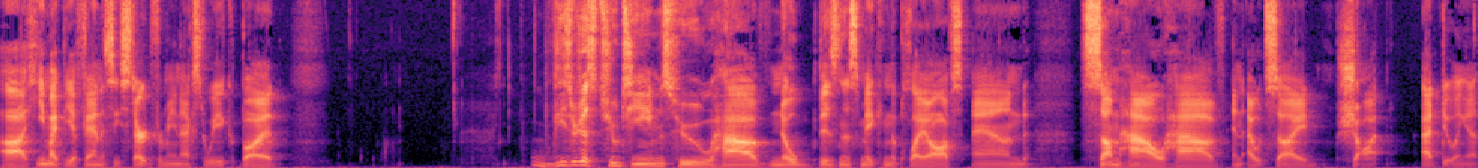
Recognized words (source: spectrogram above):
Uh, he might be a fantasy start for me next week, but these are just two teams who have no business making the playoffs and somehow have an outside shot at doing it.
